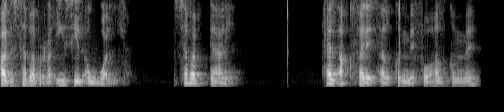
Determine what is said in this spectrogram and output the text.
هذا السبب الرئيسي الأول. السبب الثاني هل أقفلت هالقمة فوق هالقمة؟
